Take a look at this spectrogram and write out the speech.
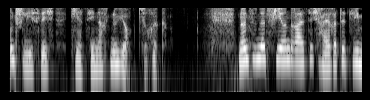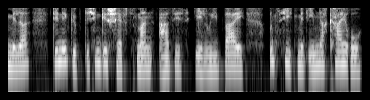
und schließlich kehrt sie nach New York zurück. 1934 heiratet Lee Miller den ägyptischen Geschäftsmann Asis Eloui Bay und zieht mit ihm nach Kairo,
